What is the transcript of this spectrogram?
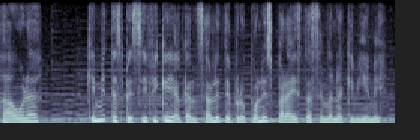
Ahora, ¿qué meta específica y alcanzable te propones para esta semana que viene?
